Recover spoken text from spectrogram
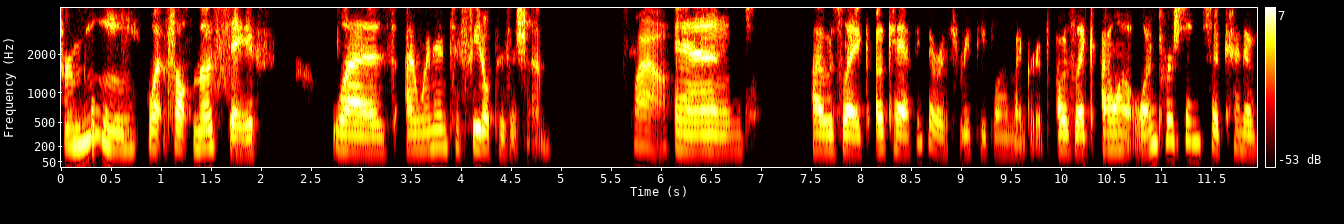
For me, what felt most safe was I went into fetal position. Wow. And I was like, okay, I think there were three people in my group. I was like, I want one person to kind of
